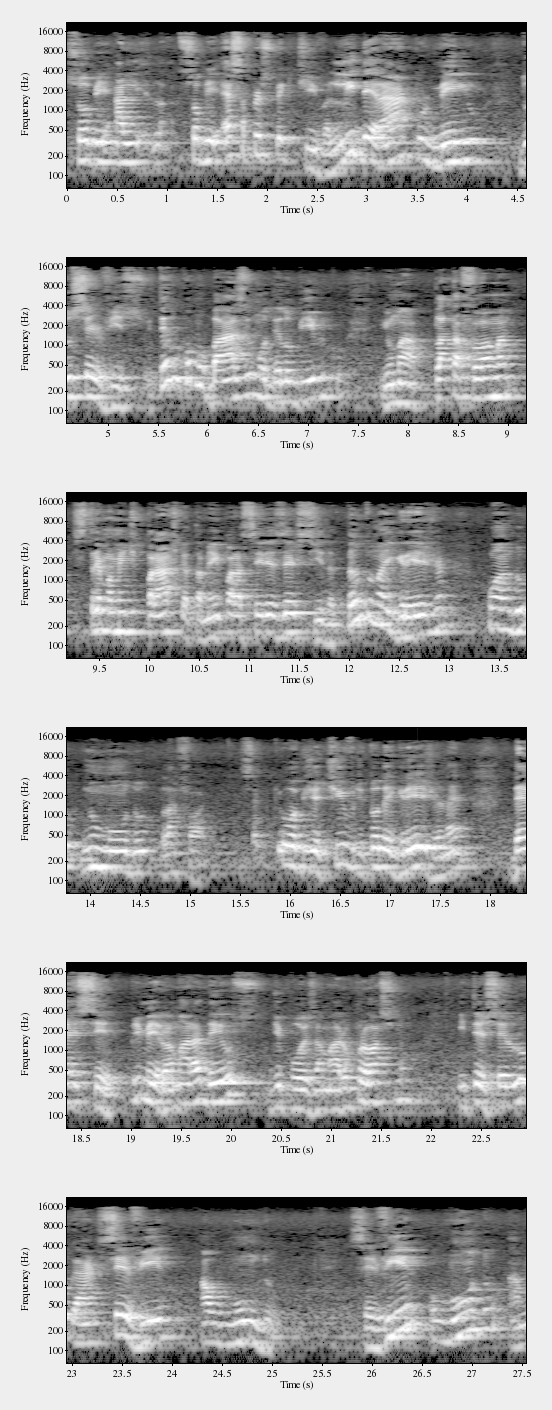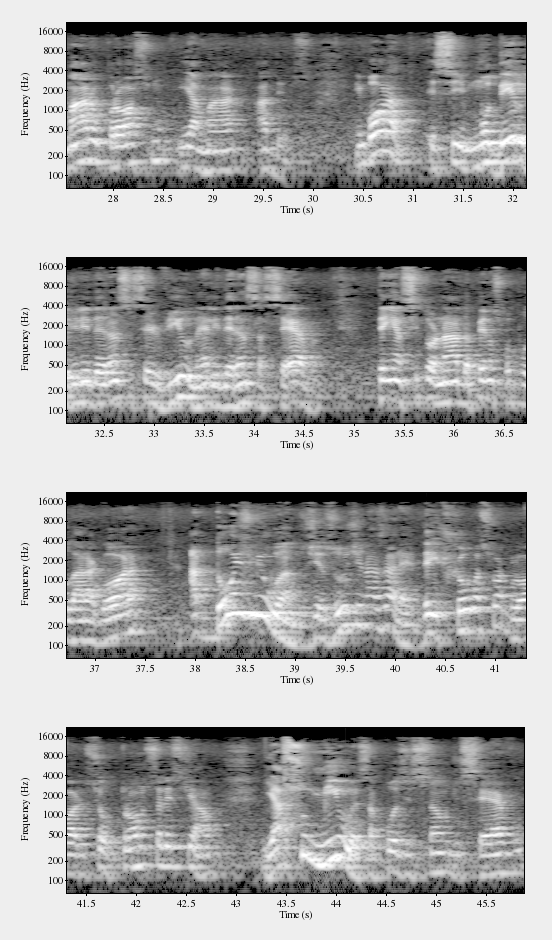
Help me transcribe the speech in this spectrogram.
sobre, a, sobre essa perspectiva, liderar por meio do serviço. E tendo como base o modelo bíblico e uma plataforma extremamente prática também para ser exercida, tanto na igreja quanto no mundo lá fora. Sempre que o objetivo de toda a igreja né, deve ser, primeiro, amar a Deus, depois, amar o próximo, e terceiro lugar, servir ao mundo. Servir o mundo, amar o próximo e amar a Deus. Embora esse modelo de liderança servil, né, liderança serva, tenha se tornado apenas popular agora, há dois mil anos, Jesus de Nazaré deixou a sua glória, o seu trono celestial e assumiu essa posição de servo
